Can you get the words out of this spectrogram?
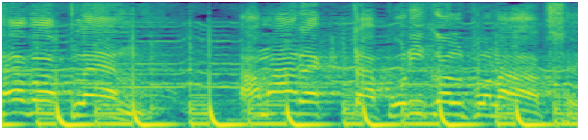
হ্যাভ আ প্ল্যান আমার একটা পরিকল্পনা আছে।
